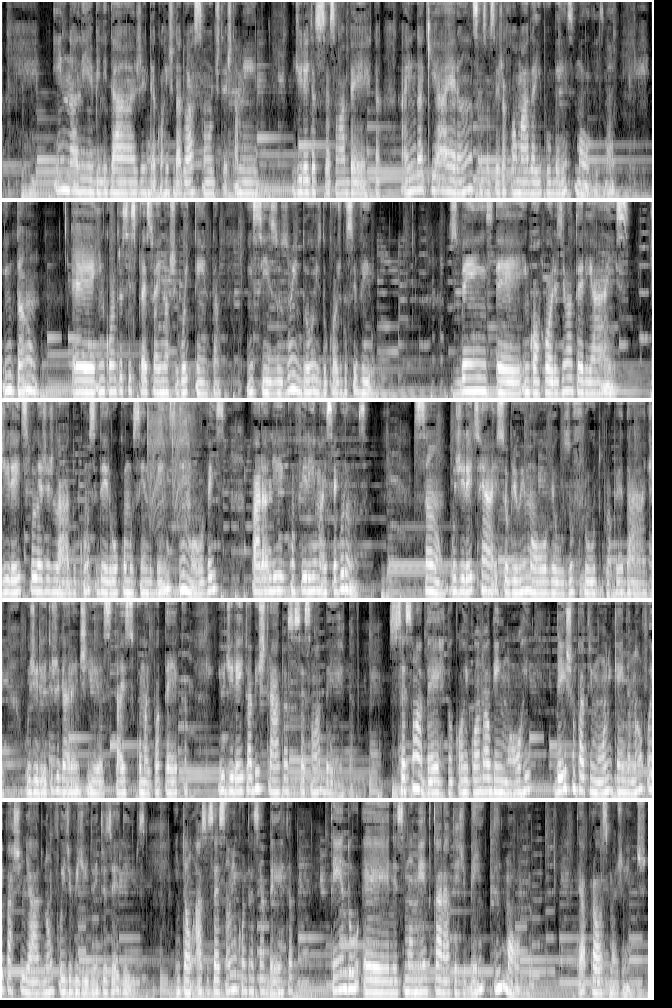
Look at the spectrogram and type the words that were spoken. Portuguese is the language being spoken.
inaliabilidade decorrente da doação ou de testamento, direito à sucessão aberta, ainda que a herança só seja formada aí por bens móveis, né? Então, é, encontra-se expresso aí no artigo 80, incisos 1 e 2 do Código Civil os bens é, incorpóreos e materiais, direitos que o legislado considerou como sendo bens imóveis para lhe conferir mais segurança. São os direitos reais sobre o imóvel, usufruto, propriedade, os direitos de garantias, tais como a hipoteca, e o direito abstrato à sucessão aberta. Sucessão aberta ocorre quando alguém morre deixa um patrimônio que ainda não foi partilhado, não foi dividido entre os herdeiros. Então, a sucessão encontra-se aberta, tendo é, nesse momento caráter de bem imóvel. Até a próxima, gente.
